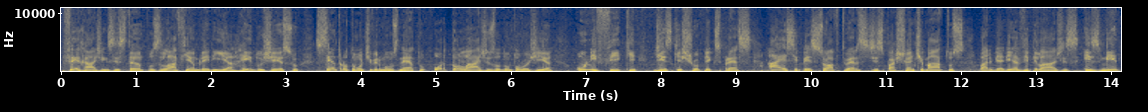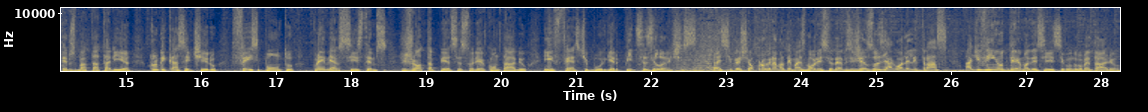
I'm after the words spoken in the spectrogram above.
Ferragens Estampos, La Fiambreria, Rei do Gesso, Centro Automotivo Irmãos Neto, Hortolagens Odontologia, Unifique, Disque Shop Express, ASP Softwares, Despachante Matos, Barbearia VIP Lages, Smithers Batataria, Clube Caça e Tiro, Face Ponto, Premier Systems, JP Assessoria Contábil e Fast Burger Pizzas e Lanches. Antes de fechar o programa, tem mais Maurício Neves e Jesus e agora ele traz, adivinha o tema desse segundo comentário?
